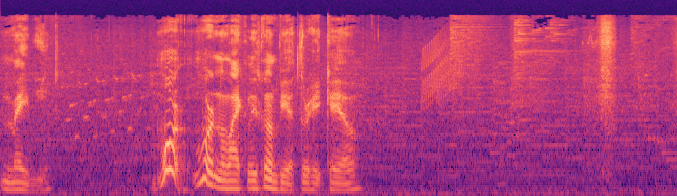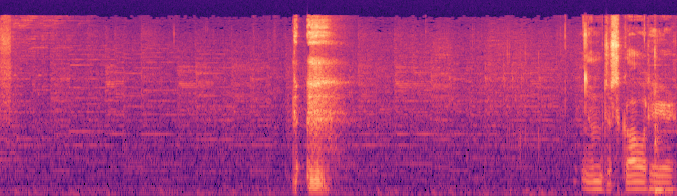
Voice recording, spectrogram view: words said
Maybe. More more than likely it's gonna be a three hit KO. I'm just scald here.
